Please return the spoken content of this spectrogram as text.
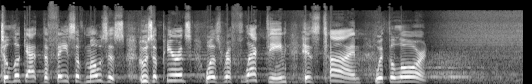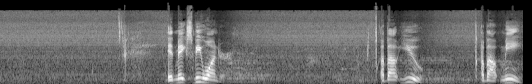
to look at the face of Moses, whose appearance was reflecting his time with the Lord. It makes me wonder about you, about me,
